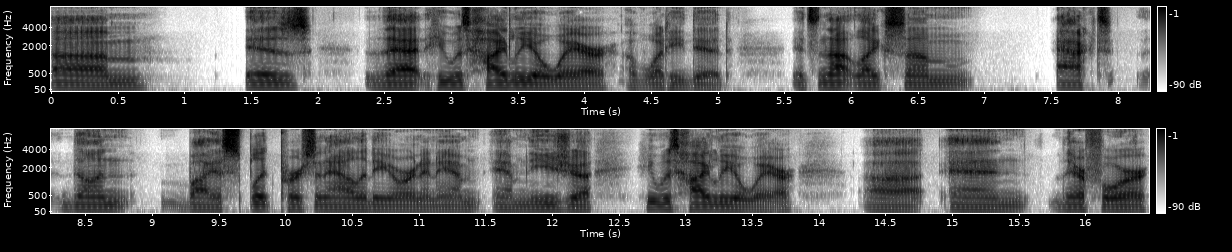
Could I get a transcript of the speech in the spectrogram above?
um, is that he was highly aware of what he did. It's not like some act done by a split personality or in an am- amnesia. He was highly aware. Uh, and therefore,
